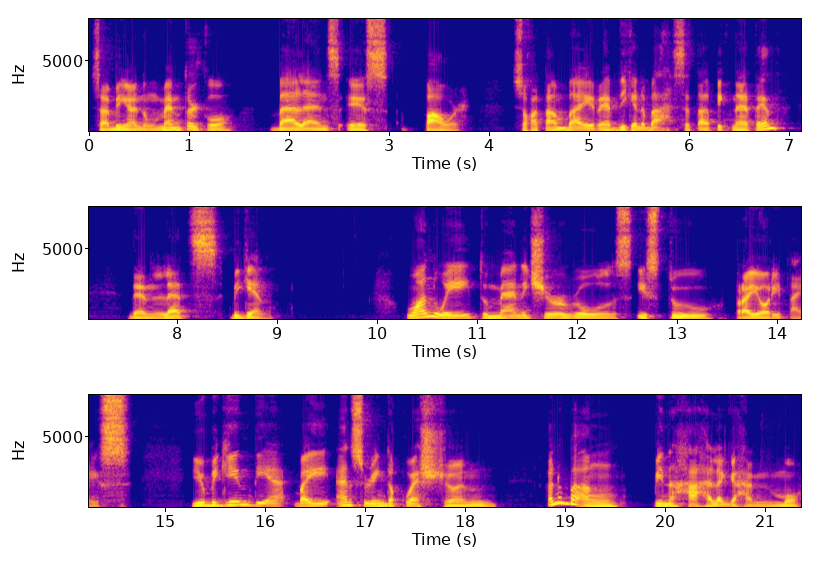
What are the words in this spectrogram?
Sabi nga nung mentor ko, balance is power. So katambay, ready ka na ba sa topic natin? Then let's begin. One way to manage your roles is to prioritize. You begin the, by answering the question, ano ba ang pinahahalagahan mo?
